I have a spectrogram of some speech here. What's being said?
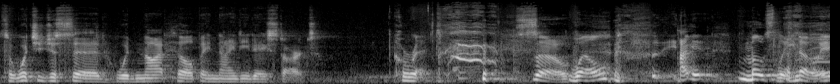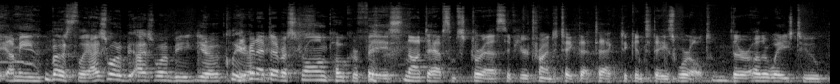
So what you just said would not help a 90-day start. correct. So Well, it, mostly no. It, I mean, mostly, I just want to be, I just want to be, you know, clear. You're going to have to have a strong poker face not to have some stress if you're trying to take that tactic in today's world. There are other ways to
